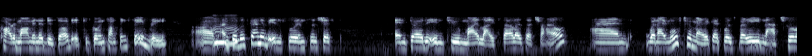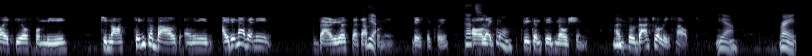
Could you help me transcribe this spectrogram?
cardamom in a dessert, it could go in something savory. Um, And so those kind of influences just entered into my lifestyle as a child. And when I moved to America, it was very natural, I feel, for me to not think about any, I didn't have any barriers set up Yeah. for me, basically, That's or so like cool. preconceived notions. And so that really helped. Yeah. Right.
